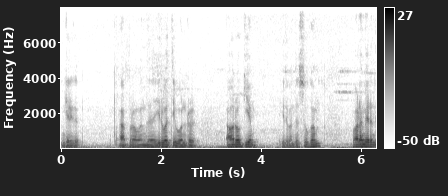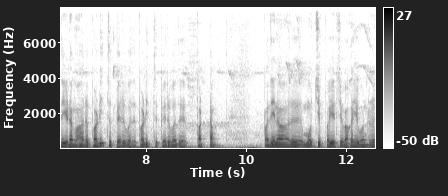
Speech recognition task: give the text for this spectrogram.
இங்கே இருக்கு. அப்புறம் வந்து இருபத்தி ஒன்று ஆரோக்கியம் இது வந்து சுகம். வடமிருந்து இடமாறு படித்து பெறுவது படித்து பெறுவது பட்டம். பதினாறு மூச்சு பயிற்சி வகை ஒன்று.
